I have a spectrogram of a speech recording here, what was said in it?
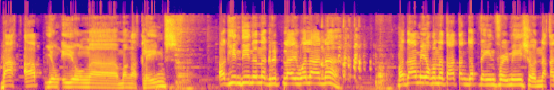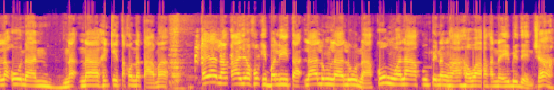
back up yung iyong uh, mga claims? Pag hindi na nag-reply, wala na. Madami akong natatanggap na information na kalaunan na nakikita ko na tama. Kaya lang ayaw kong ibalita lalong-lalo na kung wala akong pinanghahawakan na ebidensya.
